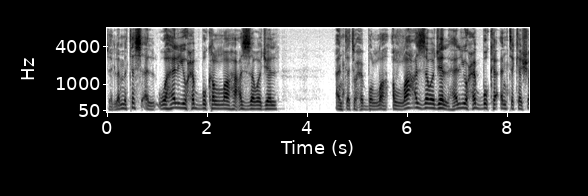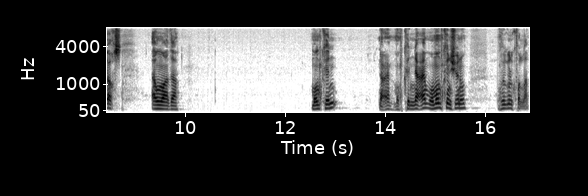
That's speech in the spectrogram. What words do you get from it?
زين لما تسأل وهل يحبك الله عز وجل؟ أنت تحب الله الله عز وجل. هل يحبك أنت كشخص أو ماذا؟ ممكن؟ نعم ممكن نعم وممكن شنو؟ هو يقول لك والله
